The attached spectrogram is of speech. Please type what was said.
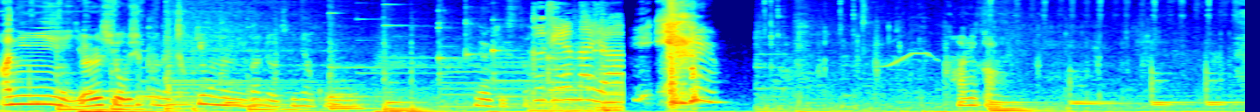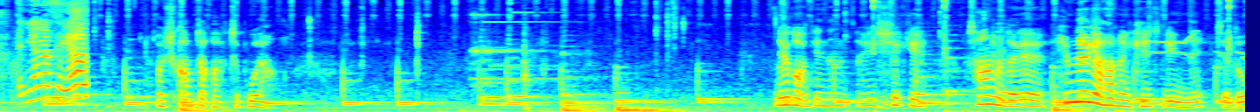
아니 10시 50분에 첫 끼 먹는 인간이 어딨냐고. 여기 있어. 그게 나야. 하니까. 안녕하세요. 아씨 깜짝아. 쟤 뭐야? 얘가 어디 있는 이 새끼 사람을 되게 힘들게 하는 기질이 있네 쟤도.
